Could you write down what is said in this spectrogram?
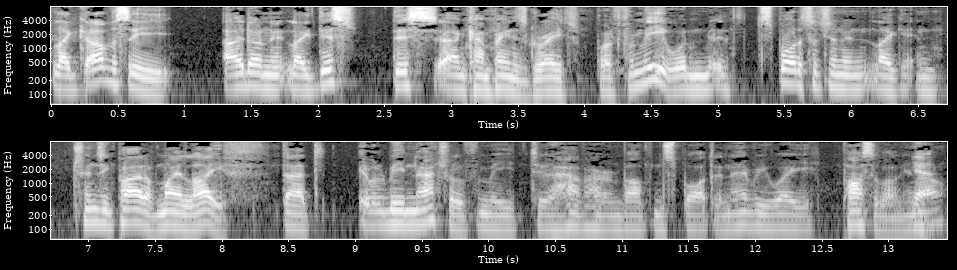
like obviously, I don't like this. This um, campaign is great, but for me, it wouldn't. It, sport is such an in, like intrinsic part of my life that it would be natural for me to have her involved in sport in every way possible. You Yeah. know,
